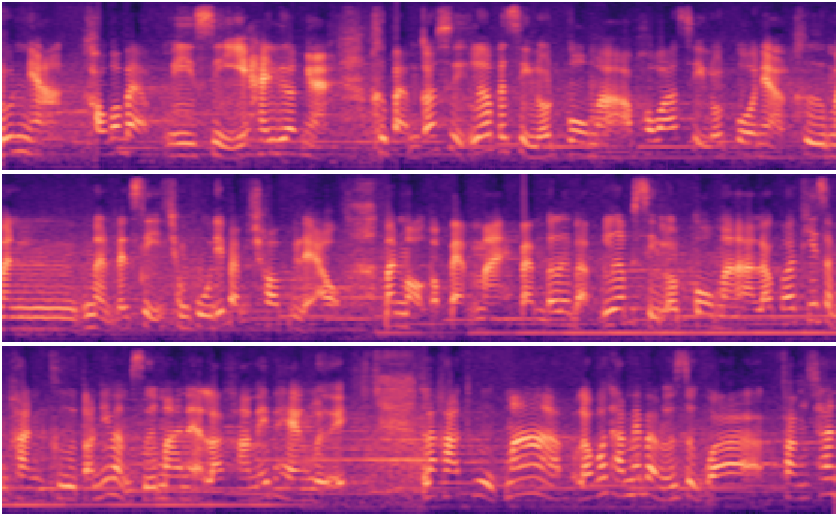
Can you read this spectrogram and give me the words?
รุ่นเนี้ยเขาก็แบบมีสีให้เลือกไงคือแปมก็สีเลือกเป็นสีรถโกมา เพราะว่าสีรถโกเนี่ยคือมันเหมือนเป็นสีชมพูที่แปมชอบอยู่แล้ว มันเหมาะกับแปมไหมแปมก็เลยแบบเลือกสีรถโกมา แล้วก็ที่สำคัญคือตอนที่แปมซื้อมาเนี่ยราคาไม่แพงเลย ราคาถูกมากแล้วก็ทำให้แบบรู้สึกว่าฟังก์ชัน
